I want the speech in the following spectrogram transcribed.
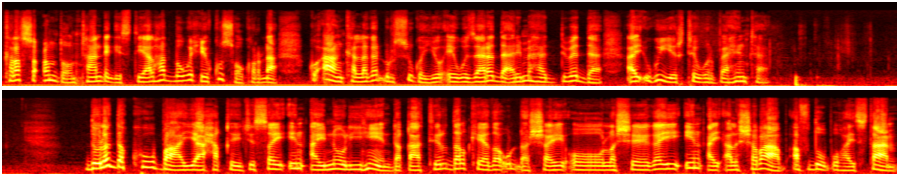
kala socon doontaan dhegeystayaal hadba wixii ku soo kordha go'aanka laga dhursugayo ee wasaaradda arrimaha dibadda ay ugu yeertay warbaahinta dowladda kuuba ayaa xaqiijisay in ay nool yihiin dhaqaatiir dalkeeda u dhashay oo la sheegay in ay al-shabaab afduub u haystaan.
